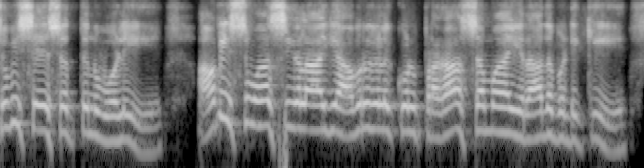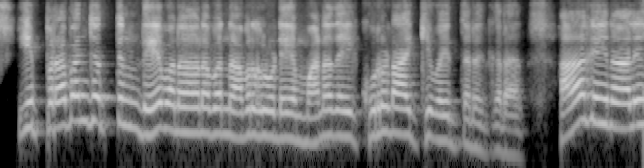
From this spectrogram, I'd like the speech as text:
சுவிசேஷத்தின் ஒளி அவிசுவாசிகளாகி அவர்களுக்குள் பிரகாசமாயிராதபடிக்கு இப்பிரபஞ்சத்தின் தேவனானவன் அவர்களுடைய மனதை குருடாக்கி வைத்திருக்கிறார். ஆகையினாலே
